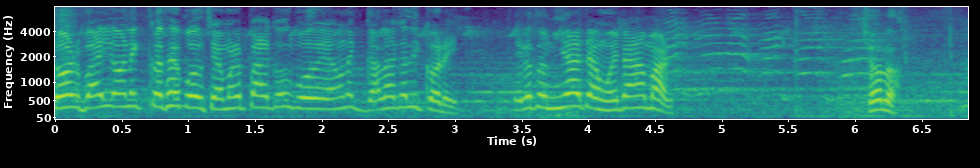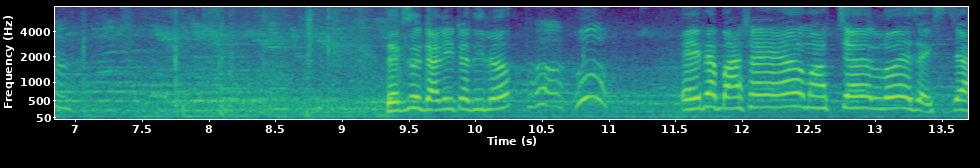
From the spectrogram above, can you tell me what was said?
তোর ভাই অনেক কথা বলছে আমার পাগল বলে অনেক গালাগালি করে। এটা তো নিয়ে যাব এটা আমার। চলো। দেখছ গালিটা দিল? এইটা বাসায় মাচ্চা লয়ে যাইস যা।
